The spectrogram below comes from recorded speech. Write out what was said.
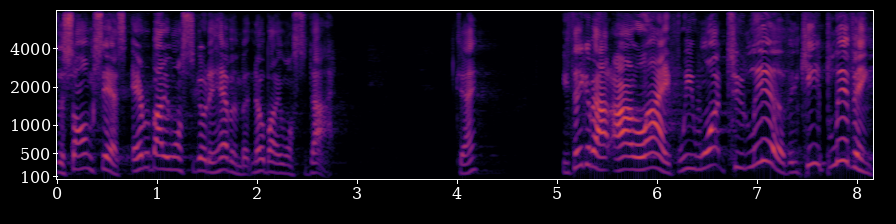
the song says everybody wants to go to heaven, but nobody wants to die. Okay? You think about our life, we want to live and keep living.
